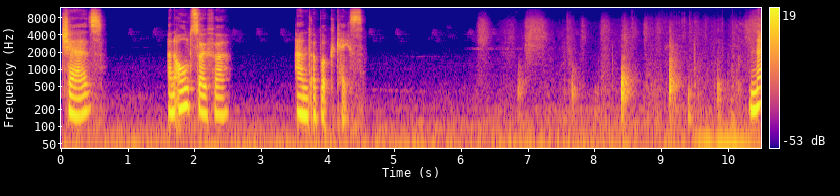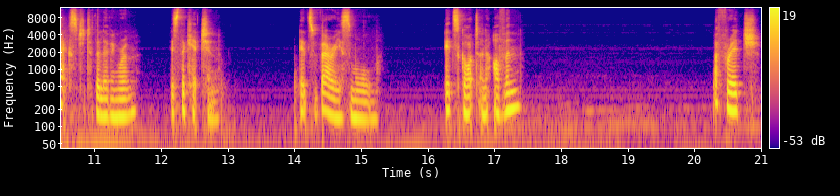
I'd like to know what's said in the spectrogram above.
chairs, an old sofa, and a bookcase. Next to the living room is the kitchen. It's very small. It's got an oven, a fridge,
